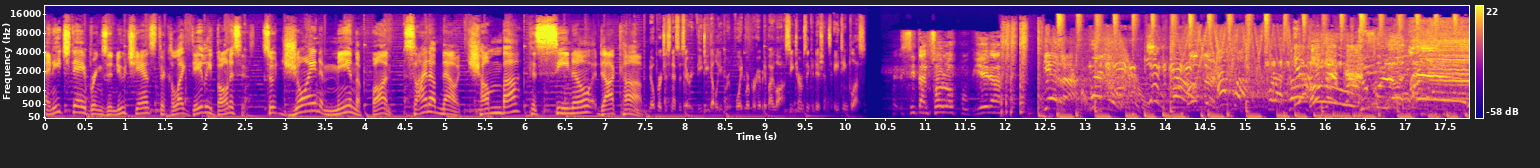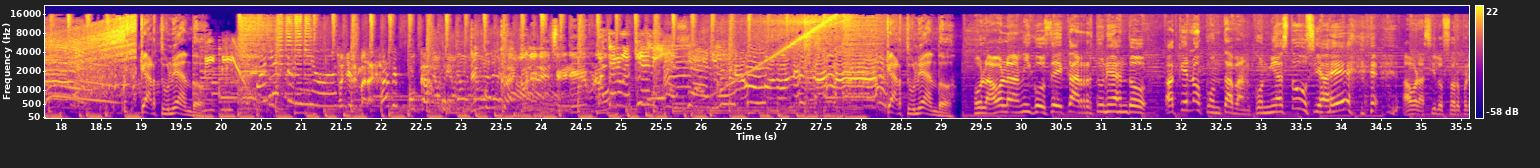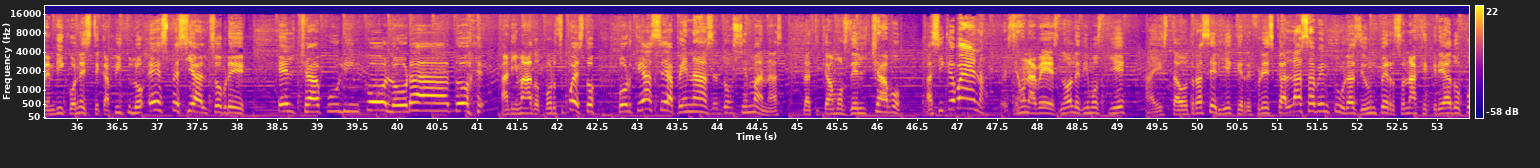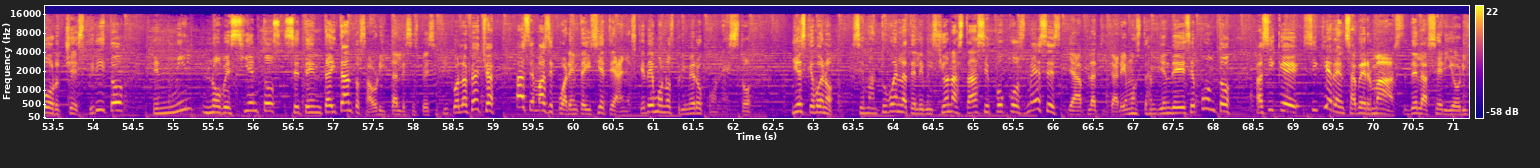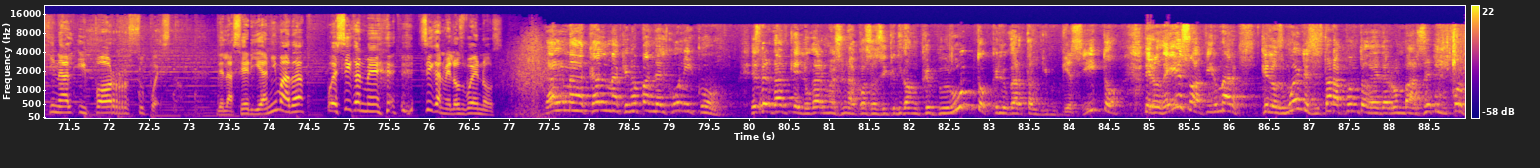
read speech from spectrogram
and each day brings a new chance to collect daily bonuses. So join me in the fun. Sign up now at ChumbaCasino.com. No purchase necessary. BGW. Void were prohibited by law. See terms and conditions. 18 plus. Si tan solo pudiera. ¡Tierra! ¡Fuego! ¡Viento! ¡Agua! ¡Corazón! ¿Dónde? Cartuneando. Soy el marajá Hola, hola amigos de Cartuneando. ¿A qué no contaban con mi astucia, eh? Ahora sí los sorprendí con este capítulo especial sobre el Chapulín Colorado. Animado, por supuesto, porque hace apenas dos semanas platicamos del Chavo. Así que bueno, pues de una vez, ¿no? Le dimos pie a esta otra serie que refresca las aventuras de un personaje creado por Chespirito en 1970 y tantos. Ahorita les especifico la fecha. Hace más de 47 años. Quedémonos primero con esto. Y es que bueno, se mantuvo en la televisión hasta hace pocos meses. Ya platicaremos también de ese punto. Así que si quieren saber más de la serie original y por supuesto de la serie animada, pues síganme, síganme los buenos. Calma, calma, que no panda el cúnico. Es verdad que el lugar no es una cosa así que digan, qué bruto, qué lugar tan limpiecito. Pero de eso afirmar que los muebles están a punto de derrumbarse, por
